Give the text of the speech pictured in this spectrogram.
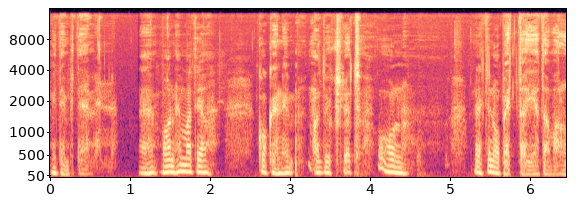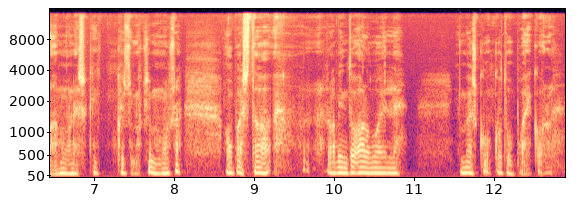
miten pitää mennä. Nämä vanhemmat ja kokeneemmat yksilöt on näiden opettajia tavallaan monessakin kysymyksessä. Muun muassa opastaa ravintoalueille ja myös kotupaikoille.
